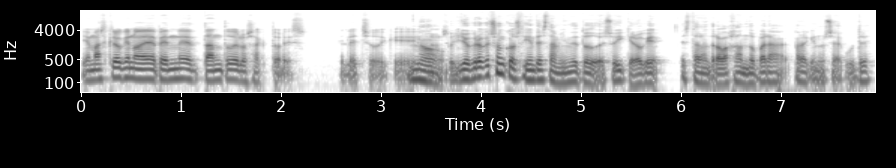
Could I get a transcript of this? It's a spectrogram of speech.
Y además creo que no depende tanto de los actores. El hecho de que. No, yo creo que son conscientes también de todo eso y creo que estarán trabajando para, para que no sea cutre.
